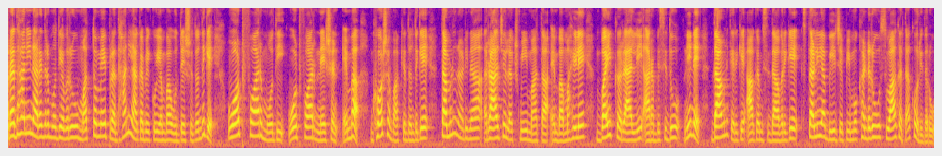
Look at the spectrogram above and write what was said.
ಪ್ರಧಾನಿ ನರೇಂದ್ರ ಮೋದಿ ಅವರು ಮತ್ತೊಮ್ಮೆ ಪ್ರಧಾನಿಯಾಗಬೇಕು ಎಂಬ ಉದ್ದೇಶದೊಂದಿಗೆ vote for Modi, vote for nation ಎಂಬ ಘೋಷವಾಕ್ಯದೊಂದಿಗೆ ತಮಿಳುನಾಡಿನ ರಾಜಲಕ್ಷ್ಮಿ ಮಾತಾ ಎಂಬ ಮಹಿಳೆ ಬೈಕ್ ರ್ಯಾಲಿ ಆರಂಭಿಸಿದ್ದು, ನಿನ್ನೆ ದಾವಣಗೆರೆಗೆ ಆಗಮಿಸಿದ ಅವರಿಗೆ ಸ್ಥಳೀಯ ಬಿಜೆಪಿ ಮುಖಂಡರು ಸ್ವಾಗತ ಕೋರಿದರು.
